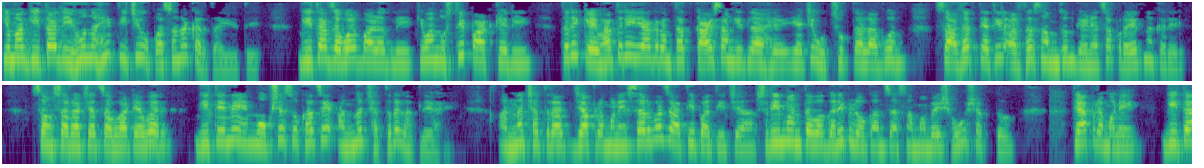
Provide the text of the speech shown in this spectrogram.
किंवा गीता लिहूनही तिची उपासना करता येते. गीता जवळ बाळगली किंवा नुसती पाठ केली तरी केव्हा तरी या ग्रंथात काय सांगितलं आहे याची उत्सुकता लागून साधक त्यातील अर्थ समजून घेण्याचा प्रयत्न करेल. संसाराच्या चव्हाट्यावर गीतेने मोक्षसुखाचे अन्न छत्र घातले आहे. अन्नछत्रात ज्याप्रमाणे सर्व जातीपातीच्या श्रीमंत व गरीब लोकांचा समावेश होऊ शकतो त्याप्रमाणे गीता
